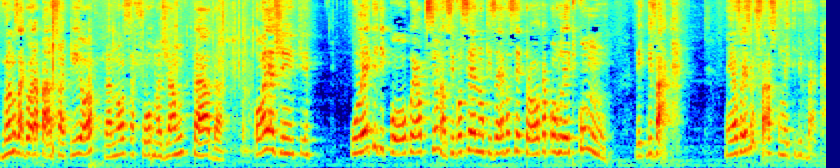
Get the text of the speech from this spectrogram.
Vamos agora passar aqui, ó, da nossa forma já untada. Olha, gente, o leite de coco é opcional. Se você não quiser, você troca por leite comum, leite de vaca. E às vezes eu faço com leite de vaca.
